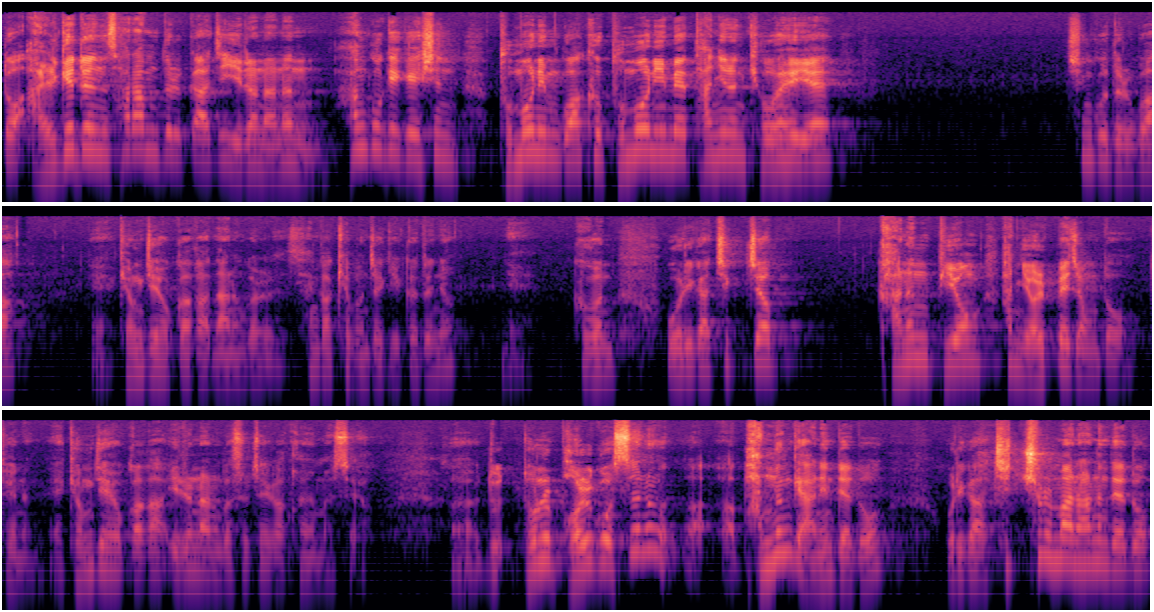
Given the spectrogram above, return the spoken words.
또 알게 된 사람들까지 일어나는 한국에 계신 부모님과 그 부모님의 다니는 교회의 친구들과 예, 경제 효과가 나는 걸 생각해 본 적이 있거든요. 예, 그건 우리가 직접 가는 비용 한 10배 정도 되는 예, 경제 효과가 일어나는 것을 제가 경험했어요. 어, 돈을 벌고 쓰는, 어, 어, 받는 게 아닌데도 우리가 지출만 하는데도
